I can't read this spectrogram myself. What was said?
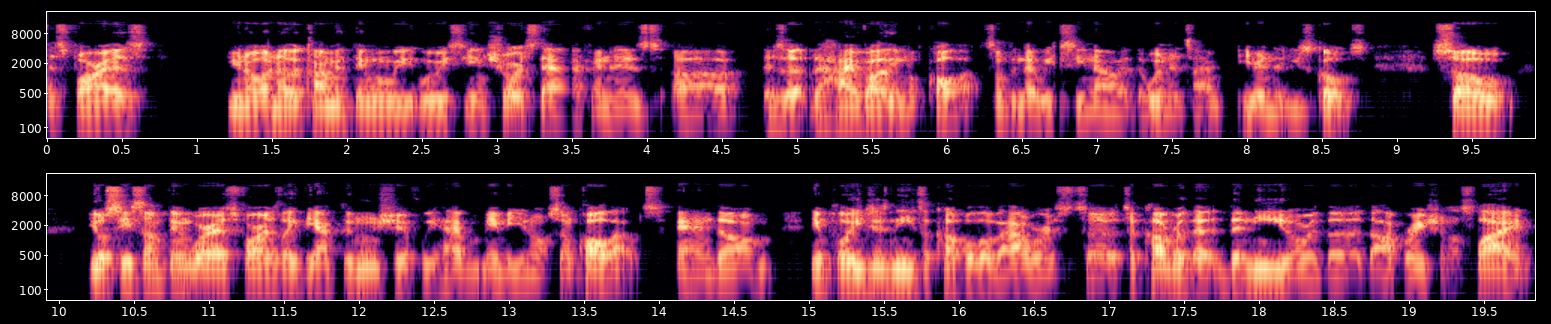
as far as you know, another common thing when we when we see in short staffing is uh, there's a the high volume of call out, something that we see now at the wintertime here in the East Coast. So you'll see something where as far as like the afternoon shift, we have maybe, you know, some call outs and um, the employee just needs a couple of hours to to cover the the need or the the operational slide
